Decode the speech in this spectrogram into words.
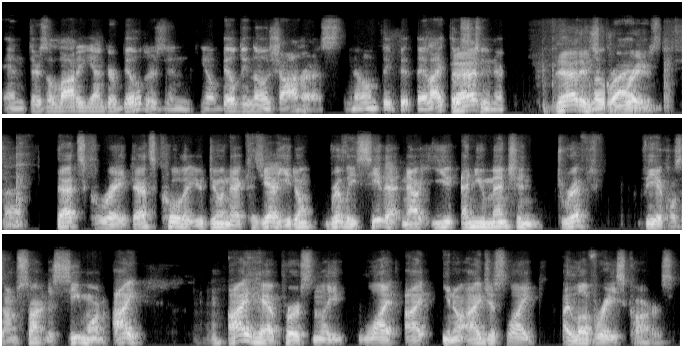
and there's a lot of younger builders in you know building those genres you know they they like those That tuner That is great. and stuff. That's great. That's cool that you're doing that because yeah, you don't really see that now. You and you mentioned drift vehicles. I'm starting to see more. I Mhm. I have personally like I you know I just like I love race cars.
